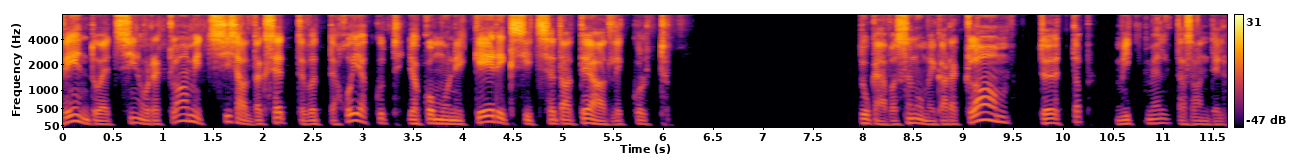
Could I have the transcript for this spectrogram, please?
veendu, et sinu reklaamid sisaldaks ettevõtte hoiakut ja kommunikeeriksid seda teadlikult. tugeva sõnumiga reklaam töötab mitmel tasandil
